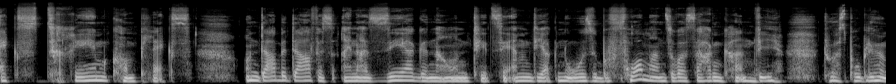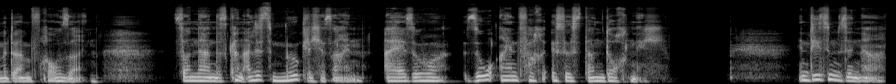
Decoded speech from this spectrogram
extrem komplex und da bedarf es einer sehr genauen TCM-Diagnose, bevor man sowas sagen kann wie, du hast Probleme mit deinem Frausein sondern das kann alles Mögliche sein. Also so einfach ist es dann doch nicht. In diesem Sinne,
